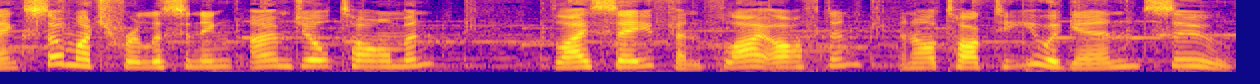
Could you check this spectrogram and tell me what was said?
Thanks so much for listening. I'm Jill Tallman. Fly safe and fly often, and I'll talk to you again soon.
